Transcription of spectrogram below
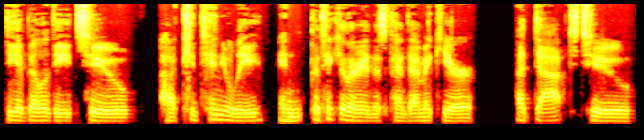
the ability to uh, continually, in particular in this pandemic year, adapt to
